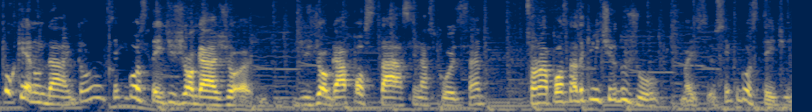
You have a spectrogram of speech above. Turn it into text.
Por que não dá? Então eu sempre gostei de jogar, de jogar, apostar assim nas coisas, sabe? Só não aposto nada que me tire do jogo. Mas eu sempre gostei de.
